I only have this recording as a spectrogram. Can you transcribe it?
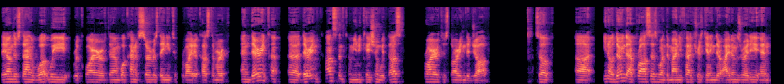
They understand what we require of them, what kind of service they need to provide a customer, and they're in uh, they're in constant communication with us prior to starting the job. So, uh, you know, during that process, when the manufacturer is getting their items ready and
